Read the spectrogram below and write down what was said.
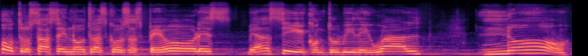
otros hacen otras cosas peores, vea, sigue con tu vida igual. No,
